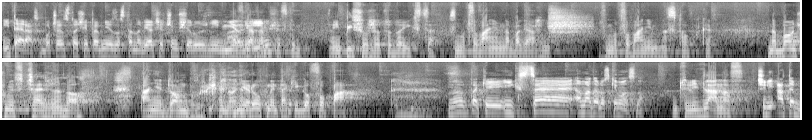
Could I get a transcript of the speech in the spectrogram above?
I teraz, bo często się pewnie zastanawiacie, czym się różni Nie Marlin. zgadzam się z tym. Oni piszą, że to do XC. Z mocowaniem na bagażnik, z mocowaniem na stopkę. No bądźmy szczerzy, no. Panie John Burke, no nie róbmy takiego pas. No takie XC amatorskie mocno, Czyli dla nas. czyli ATB.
